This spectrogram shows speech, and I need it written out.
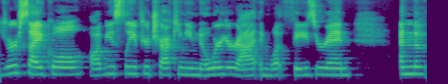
your cycle. Obviously, if you're tracking, you know where you're at and what phase you're in. And the,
